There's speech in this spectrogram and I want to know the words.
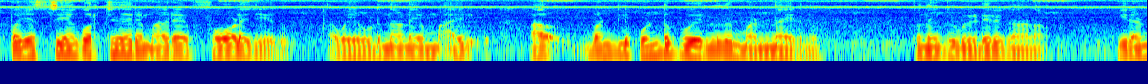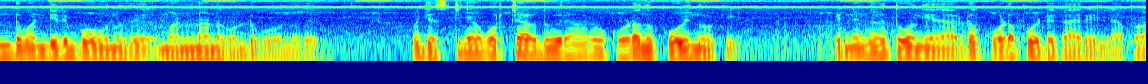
അപ്പോൾ ജസ്റ്റ് ഞാൻ കുറച്ച് നേരം അവരെ ഫോളോ ചെയ്തു. അപ്പോൾ എവിടെ നിന്നാണ് ആ വണ്ടിയിൽ കൊണ്ടുപോയിരുന്നത് മണ്ണായിരുന്നു. അപ്പോൾ നിങ്ങൾക്ക് വീഡിയോയിൽ കാണാം. ഈ രണ്ട് വണ്ടിയിലും പോകുന്നത് മണ്ണാണ് കൊണ്ടുപോകുന്നത്. അപ്പോൾ ജസ്റ്റ് ഞാൻ കുറച്ച് ദൂരം അവരുടെ കൂടെ ഒന്ന് പോയി നോക്കി. പിന്നെ ഇങ്ങനെ തോന്നിയത് അവരുടെ കൂടെ പോയിട്ട് കാര്യമില്ല. അപ്പോൾ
